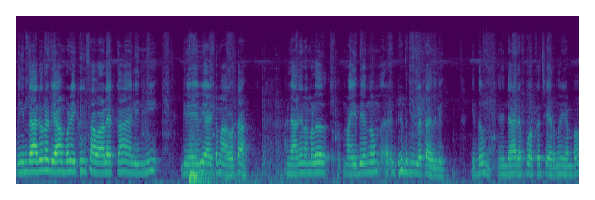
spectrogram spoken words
മീന്താലു റെഡി ആകുമ്പോഴേക്കും ഈ സവാളയൊക്കെ അലിഞ്ഞ് ഗ്രേവി ആയിട്ട് മാറോട്ടാ അല്ലാതെ നമ്മൾ മൈദയൊന്നും ഇടുന്നില്ല കേട്ടോ ഇതിൽ ഇതും ഇതിന്റെ അരപ്പും ഒക്കെ ചേർന്ന് കഴിയുമ്പോൾ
